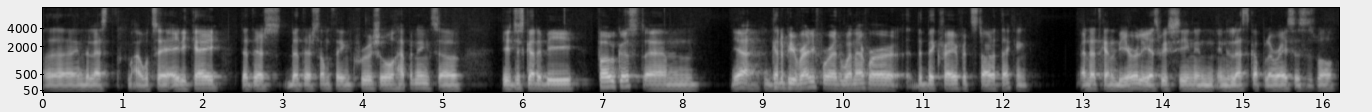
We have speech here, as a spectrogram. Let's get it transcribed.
uh, in the last, I would say, 80k. That there's that there's something crucial happening. So you just got to be focused and yeah, got to be ready for it whenever the big favorites start attacking, and that can be early, as we've seen in in the last couple of races as well.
